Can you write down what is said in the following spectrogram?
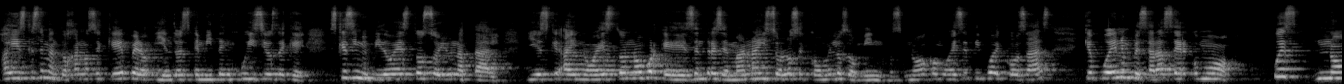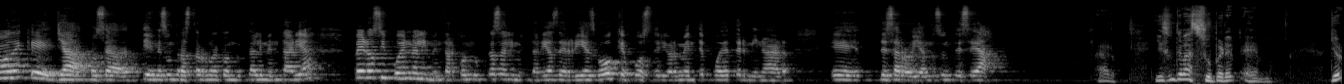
ay, es que se me antoja no sé qué, pero, y entonces emiten juicios de que, es que si me pido esto, soy una tal, y es que, ay, no, esto no, porque es entre semana y solo se come los domingos, ¿no? Como ese tipo de cosas que pueden empezar a ser como, pues, no de que ya, o sea, tienes un trastorno de conducta alimentaria, pero sí pueden alimentar conductas alimentarias de riesgo que posteriormente puede terminar eh, desarrollándose un TCA. Claro, y es un tema súper... Eh, yo,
